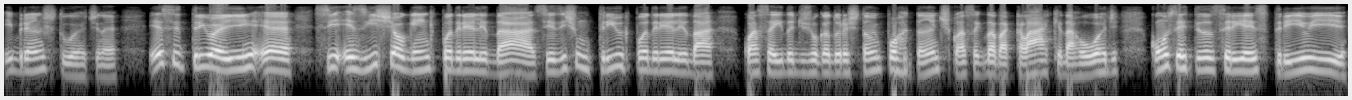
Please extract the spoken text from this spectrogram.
e Brian Stewart, né? Esse trio aí, é, se existe alguém que poderia lidar, se existe um trio que poderia lidar com a saída de jogadoras tão importantes, com a saída da Clark, da Howard, com certeza seria esse trio e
